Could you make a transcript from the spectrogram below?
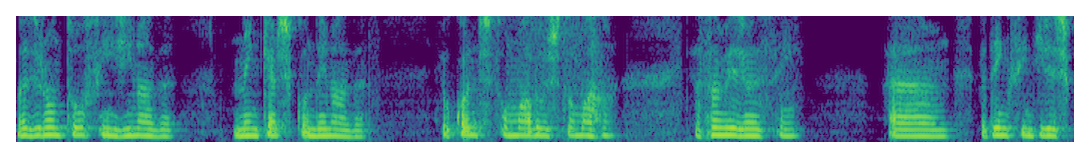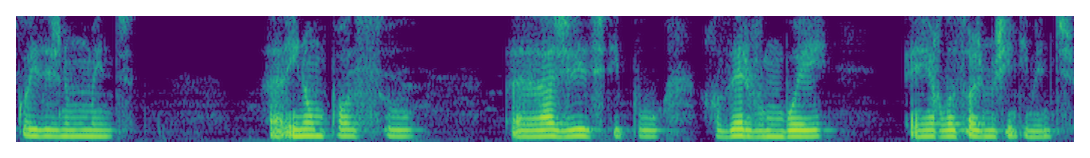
mas eu não estou a fingir nada, nem quero esconder nada. Eu quando estou mal, eu estou mal eu sou mesmo assim. Um, eu tenho que sentir as coisas no momento. Uh, e não posso, uh, às vezes, tipo, reservo-me bem em relação aos meus sentimentos.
